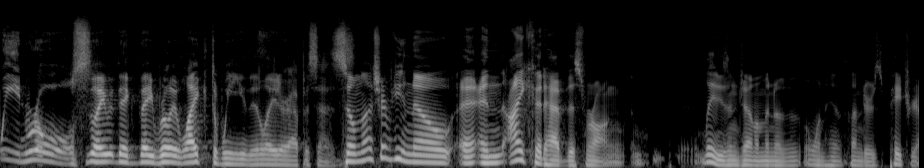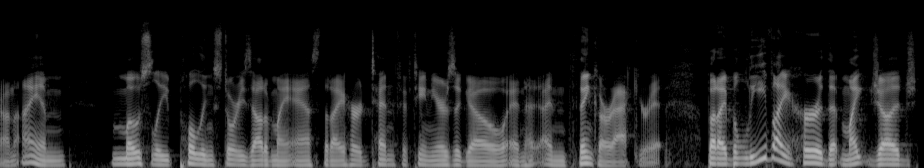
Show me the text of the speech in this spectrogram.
"Ween rules." They, they they really liked Ween in later episodes. So I'm not sure if you know, and I could have this wrong, ladies and gentlemen of One Hit Thunder's Patreon. I am mostly pulling stories out of my ass that I heard 10, 15 years ago and and think are accurate. But I believe I heard that Mike Judge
